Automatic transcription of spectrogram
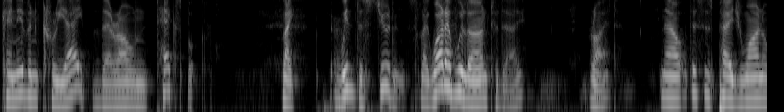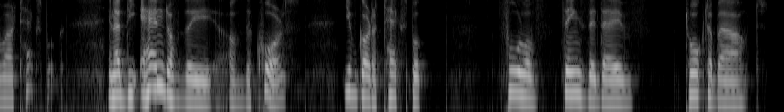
can even create their own textbook, like Yeah. with the students. Like, what have we learned today? Right now, this is page one of our textbook, and at the end of the of the course, you've got a textbook full of things that they've talked about.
